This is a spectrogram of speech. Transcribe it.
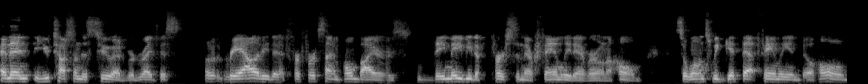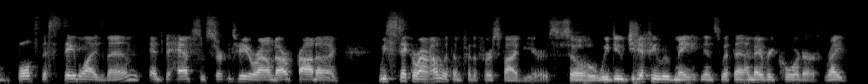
And then you touched on this too, Edward, right? This reality that for first time home buyers, they may be the first in their family to ever own a home. So once we get that family into a home, both to stabilize them and to have some certainty around our product, we stick around with them for the first five years. So we do Jiffy Lube maintenance with them every quarter, right?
